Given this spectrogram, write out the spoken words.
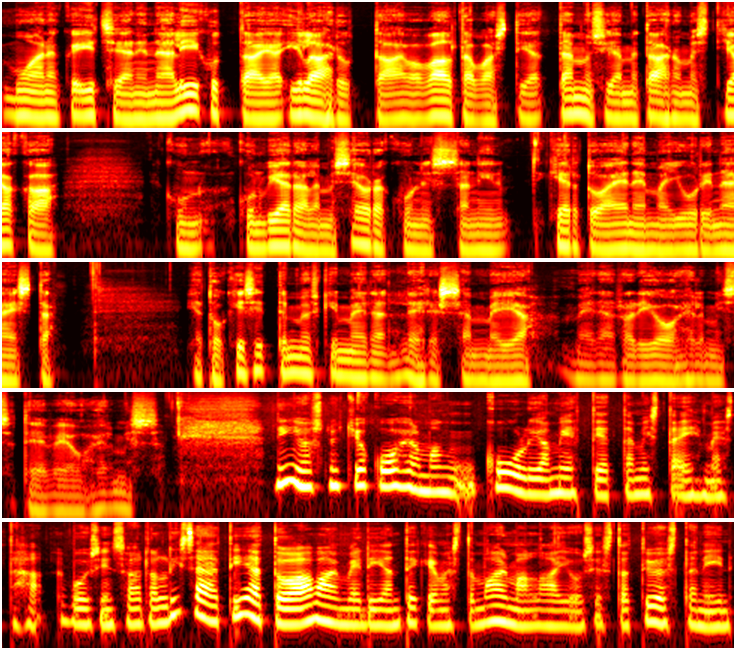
mua ainakaan itseäni nämä liikuttaa ja ilahduttaa aivan valtavasti ja tämmöisiä me tahdomme sitten jakaa, kun, kun vierailemme seurakunnissa, niin kertoa enemmän juuri näistä. Ja toki sitten myöskin meidän lehdessämme ja meidän radio-ohjelmissa, TV-ohjelmissa. Niin, jos nyt joku ohjelman kuulija miettii, että mistä ihmeestä voisin saada lisää tietoa avaimedian tekemästä maailmanlaajuisesta työstä, niin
